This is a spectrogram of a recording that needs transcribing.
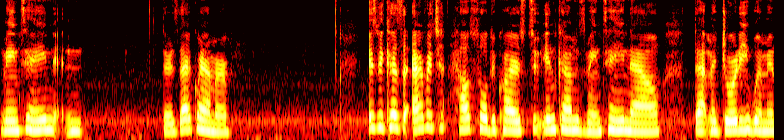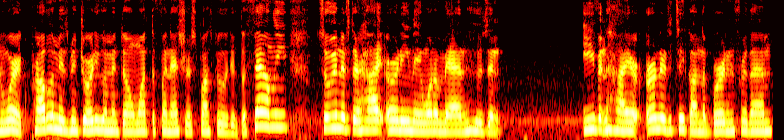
maintained. There's that grammar is because the average household requires two incomes maintained now that majority women work. Problem is majority women don't want the financial responsibility of the family. So even if they're high earning, they want a man who's an even higher earner to take on the burden for them.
